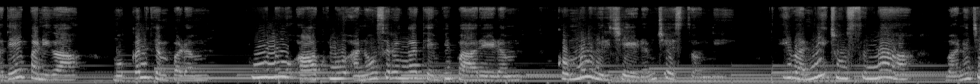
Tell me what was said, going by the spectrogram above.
అదే పనిగా మొక్కలు తెంపడం పూలు ఆకులు అనవసరంగా తెంపి పారేయడం కొమ్మలు విరిచేయడం చేస్తోంది. ఇవన్నీ చూస్తున్నా వనజ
